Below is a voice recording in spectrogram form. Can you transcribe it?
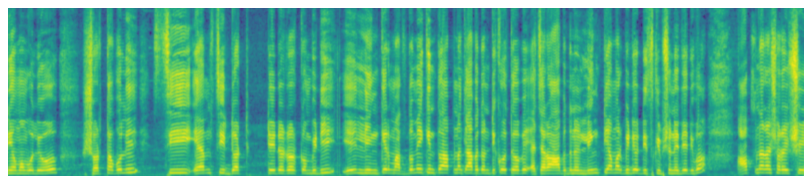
নিয়মাবলী ও শর্তাবলী সিএমসি ডট টেডো ডট কম বিডি এই লিঙ্কের মাধ্যমেই কিন্তু আপনাকে আবেদনটি করতে হবে। এছাড়াও আবেদনের লিঙ্কটি আমার ভিডিও ডিসক্রিপশনে দিয়ে দিব। আপনারা সরাসরি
